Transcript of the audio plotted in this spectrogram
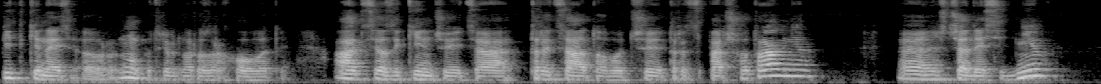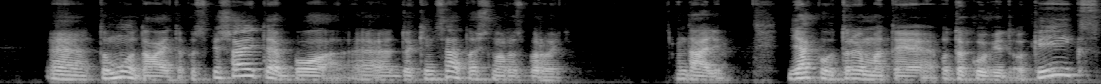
під кінець ну, потрібно розраховувати. Акція закінчується 30 чи 31 травня, е, ще 10 днів. Е, Тому давайте поспішайте, бо е, до кінця точно розберуть. Далі, як отримати отаку від OKX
